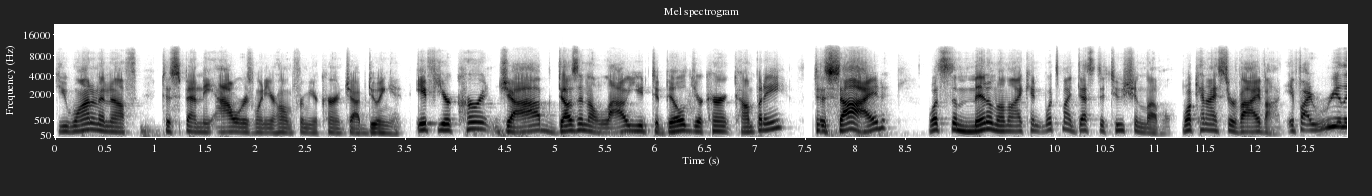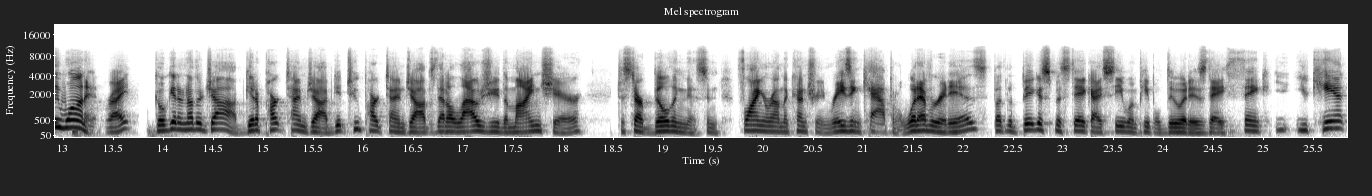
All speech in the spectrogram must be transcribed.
Do you want it enough to spend the hours when you're home from your current job doing it? If your current job doesn't allow you to build your current company, decide What's the minimum I can, what's my destitution level? What can I survive on? If I really want it, right? Go get another job, get a part time job, get two part time jobs that allows you the mind share to start building this and flying around the country and raising capital, whatever it is. But the biggest mistake I see when people do it is they think you, can't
